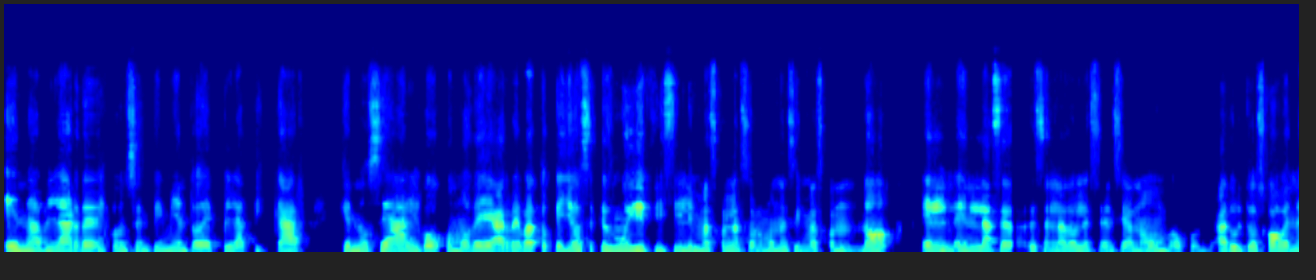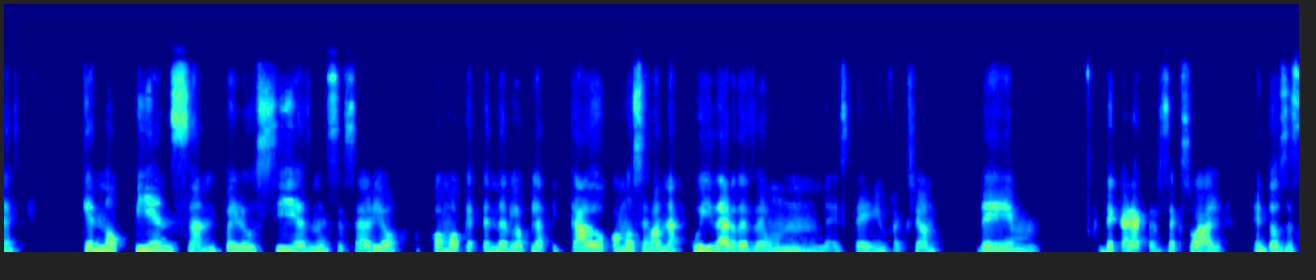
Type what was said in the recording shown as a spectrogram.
en hablar del consentimiento, de platicar, que no sea algo como de arrebato, que yo sé que es muy difícil y más con las hormonas y más con, ¿no? En, en las edades, en la adolescencia, ¿no? adultos jóvenes, que no piensan, pero sí es necesario como que tenerlo platicado, cómo se van a cuidar desde una este, infección de, mm, de carácter sexual. Entonces,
